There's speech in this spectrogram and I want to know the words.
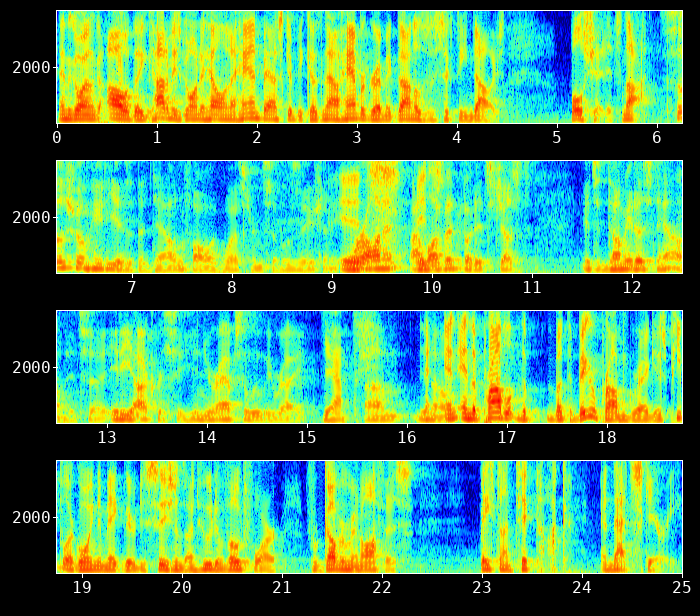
and they're going, "Oh, the economy's going to hell in a handbasket because now hamburger at McDonald's is sixteen dollars." Bullshit. It's not. Social media is the downfall of Western civilization. It's, We're on it. I love it, but it's just it's dummied us down. It's uh, idiocracy, and you're absolutely right. Yeah. Um, you know, and and the problem, the, but the bigger problem, Greg, is people are going to make their decisions on who to vote for for government office based on TikTok and that's scary.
